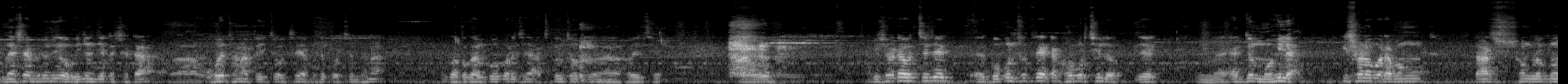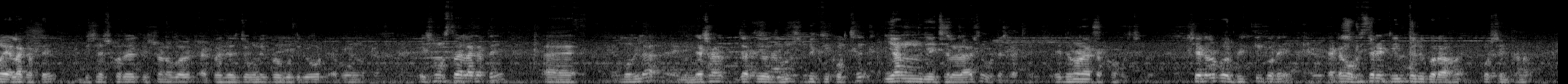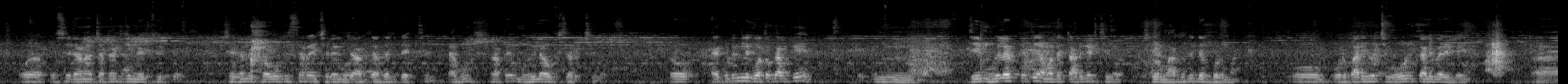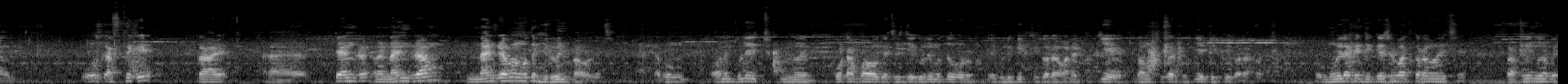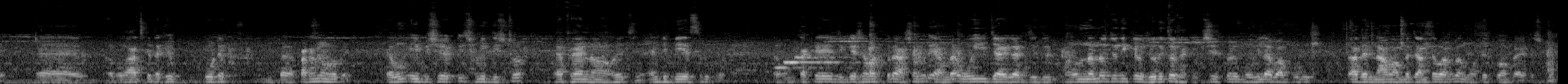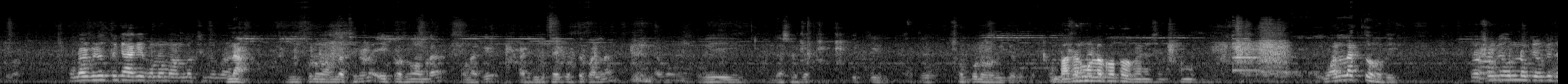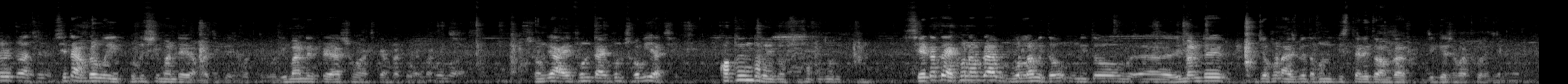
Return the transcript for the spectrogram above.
নেশা বিরোধী অভিযান যেটা সেটা উভয় থানাতেই চলছে এর মধ্যে পশ্চিম থানা গতকালকেও করেছে, আজকেও চল- হয়েছে। বিষয়টা হচ্ছে যে, গোপন সূত্রে একটা খবর ছিল যে একজন মহিলা কৃষ্ণনগর এবং তার সংলগ্ন এলাকাতে, বিশেষ করে কৃষ্ণনগর অ্যাডভাইজার চমনি প্রগতি রোড এবং এই সমস্ত এলাকাতে মহিলা নেশা জাতীয় জিনিস বিক্রি করছে, ইয়াং যে ছেলেরা আছে ওদের কাছে, এই ধরনের একটা খবর ছিল। সেটার উপর ভিত্তি করে একটা অফিসারের টিম তৈরি করা হয় পশ্চিম থানা। ওসি রানা চ্যাটার্জির নেতৃত্বে, সেখানে সব অফিসারাই ছিলেন যার, যাদের দেখছেন, এবং সাথে মহিলা অফিসারও ছিল তো অ্যাকর্ডিংলি গতকালকে যে মহিলার প্রতি আমাদের টার্গেট ছিল, সে মাধুরী দেব দেববর্মা ও, ওর বাড়ি হচ্ছে ওল্ড কালীবাড়ি লেন ওর কাছ থেকে প্রায় টেন নাইন গ্রাম নাইন গ্রামের মতো হিরোইন পাওয়া গেছে। এবং অনেকগুলি কোটা পাওয়া গেছে যেগুলির মধ্যে ওর এগুলি বিক্রি করা মানে ঢুকিয়ে রং সুগার ঢুকিয়ে বিক্রি করা হয়। তো মহিলাকে জিজ্ঞাসাবাদ করা হয়েছে প্রাথমিকভাবে এবং আজকে তাকে কোর্টে পাঠানো হবে এবং এই বিষয়ে একটি সুনির্দিষ্ট এফআইআর নেওয়া হয়েছে এনডিপিএসের উপর। এবং তাকে জিজ্ঞাসাবাদ করে আশা করি আমরা ওই জায়গার যদি অন্যান্য যদি কেউ জড়িত থাকে বিশেষ করে মহিলা বা পুরুষ তাদের নাম আমরা জানতে পারব এবং ওদেরকেও আমরা অ্যারেস্ট করতে পারব। ওনার বিরুদ্ধে কি আগে কোনো মামলা ছিল না। কোনো মামলা ছিল না। এই প্রথম আমরা ওনাকে আইডেন্টিফাই করতে পারলাম এবং উনি নেশাকে বিক্রির ক্ষেত্রে সম্পূর্ণভাবে জড়িত বাজার মূল্য কত হবে ওয়ান লাখ তো হবেই। ওনার সঙ্গে অন্য কেউ কি জড়িত আছে? সেটা আমরা ওই পুলিশ রিমান্ডে আমরা জিজ্ঞাসাবাদ করব রিমান্ডের প্রয়াস আজকে আমরা করে পাচ্ছি। সঙ্গে আইফোন টাইফোন সবই আছে। কতদিন ধরে এই ব্যবসার সাথে জড়িত? সেটা তো এখন আমরা বললামই তো উনি তো রিমান্ডে যখন আসবে তখন বিস্তারিত আমরা জিজ্ঞাসাবাদ করে জেনে নেব।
